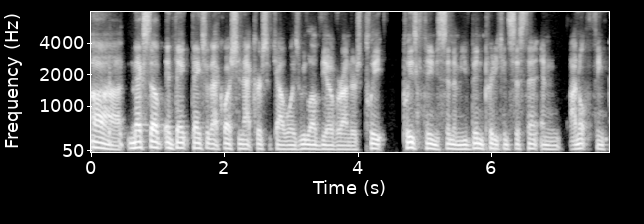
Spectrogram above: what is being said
Uh, next up, and thank thanks for that question, That Cursive Cowboys. We love the over unders. Please please continue to send them. You've been pretty consistent, and I don't think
